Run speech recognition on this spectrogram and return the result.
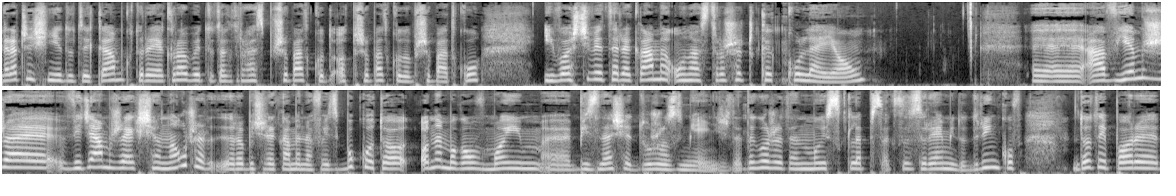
raczej się nie dotykam, które jak robię, to tak trochę z przypadku, od przypadku do przypadku i właściwie te reklamy u nas troszeczkę kuleją. E, a wiem, że wiedziałam, że jak się nauczę robić reklamy na Facebooku, to one mogą w moim e, biznesie dużo zmienić, dlatego że ten mój sklep z akcesoriami do drinków do tej pory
